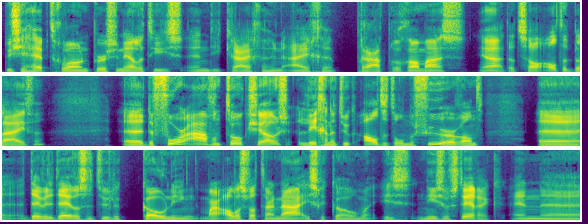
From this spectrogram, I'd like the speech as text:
Dus je hebt gewoon personalities en die krijgen hun eigen praatprogramma's. Ja, dat zal altijd blijven. Eh, de vooravond talkshows liggen natuurlijk altijd onder vuur, want DWDD was natuurlijk koning, maar alles wat daarna is gekomen is niet zo sterk. En eh,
